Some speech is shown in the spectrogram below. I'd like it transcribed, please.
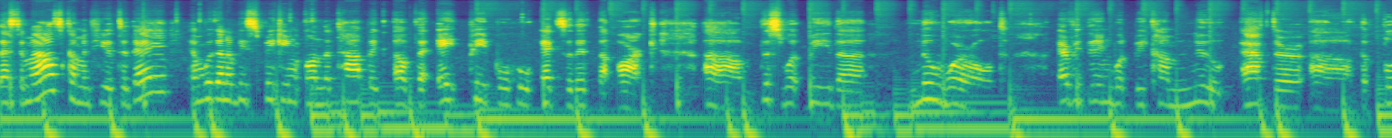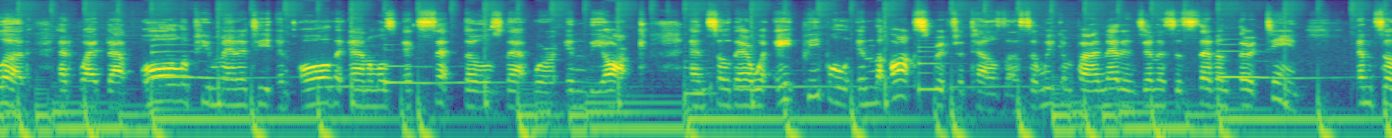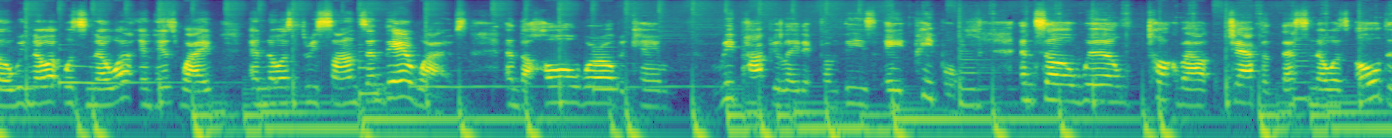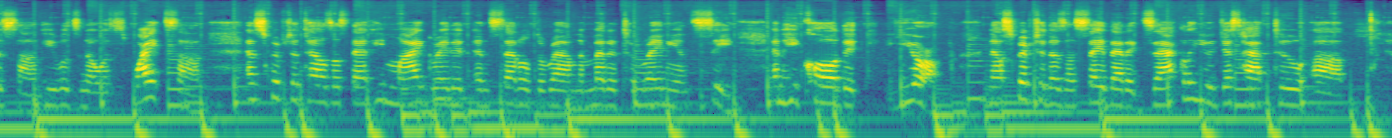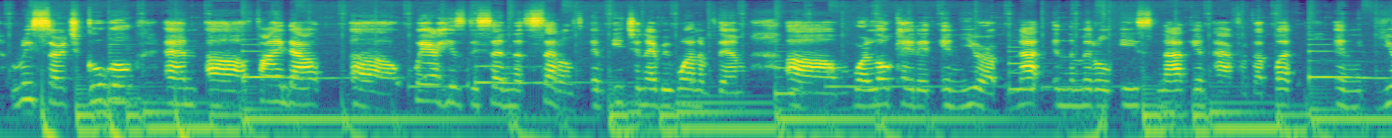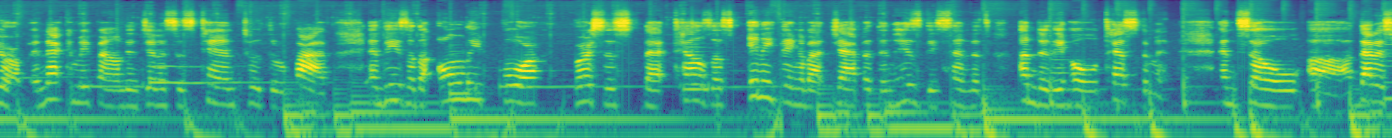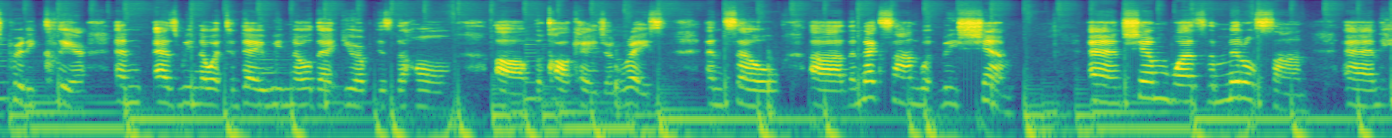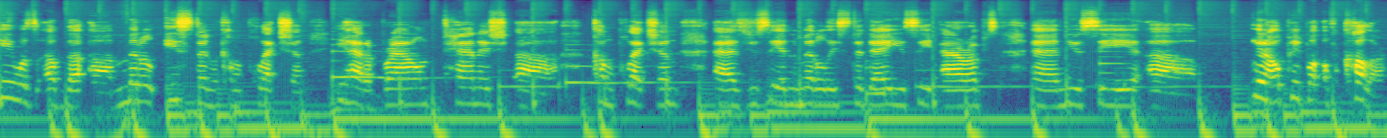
Lessie Myles coming to you today, and we're going to be speaking on the topic of the eight people who exited the ark. Um, this would be the new world. Everything would become new after uh, the flood had wiped out all of humanity and all the animals except those that were in the ark. And so there were eight people in the ark, scripture tells us, and we can find that in Genesis 7 13. And so we know it was Noah and his wife, and Noah's three sons and their wives. And the whole world became repopulated from these eight people. And so we'll talk about Japheth, that's Noah's oldest son. He was Noah's white son. And scripture tells us that he migrated and settled around the Mediterranean Sea, and he called it Europe. Now, scripture doesn't say that exactly. You just have to. Uh, research, Google, and uh, find out uh, where his descendants settled, and each and every one of them um, were located in Europe, not in the Middle East, not in Africa, but in Europe. And that can be found in Genesis 10 2 through 5. And these are the only four verses that tells us anything about Japheth and his descendants under the Old Testament. And so uh, that is pretty clear. And as we know it today, we know that Europe is the home of the Caucasian race. And so uh, the next son would be Shem. And Shem was the middle son and he was of the uh, Middle Eastern complexion. He had a brown, tannish uh, complexion, as you see in the Middle East today. You see Arabs and you see, uh, you know, people of color.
